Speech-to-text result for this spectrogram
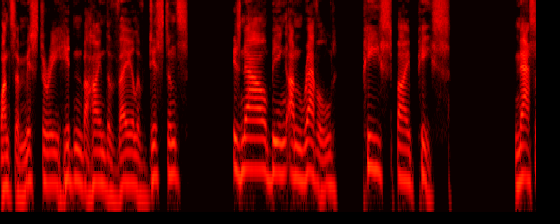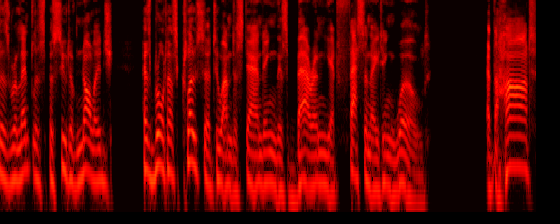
once a mystery hidden behind the veil of distance, is now being unraveled piece by piece. NASA's relentless pursuit of knowledge has brought us closer to understanding this barren yet fascinating world. At the heart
